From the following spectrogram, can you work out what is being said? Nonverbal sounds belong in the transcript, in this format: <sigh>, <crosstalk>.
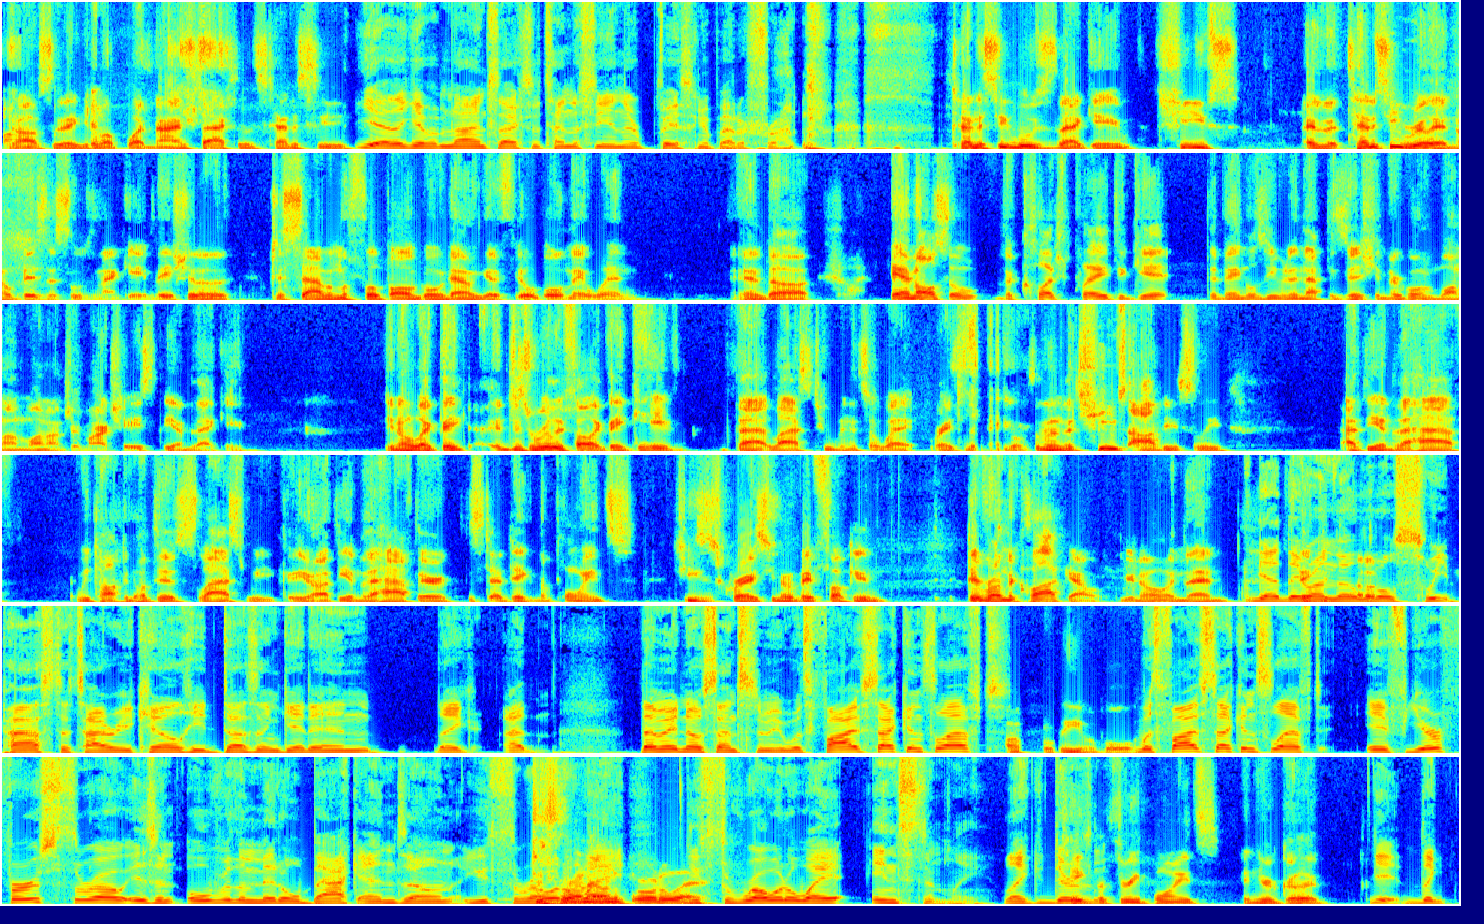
You know, obviously, they gave up what nine sacks against Tennessee. Yeah, they give them nine sacks to Tennessee and they're facing a better front. <laughs> Tennessee loses that game. Chiefs and the Tennessee really had no business losing that game. They should have just sat on the football, go down, get a field goal, and they win. And uh, and also the clutch play to get the Bengals even in that position. They're going one on one on Ja'Marr Chase at the end of that game. You know, like they it just really felt like they gave that last two minutes away right to the Bengals. And then the Chiefs, obviously, at the end of the half, we talked about this last week. You know, at the end of the half, they're instead of taking the points. Jesus Christ, you know, they fucking they run the clock out, you know, and then yeah, they They run the little sweet pass to Tyreek Hill. He doesn't get in. Like, I, that made no sense to me. With five seconds left, unbelievable. with five seconds left, if your first throw isn't over the middle back end zone, you throw it away. throw it away. You throw it away instantly. Like Take there's the three points, and you're good. yeah, like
